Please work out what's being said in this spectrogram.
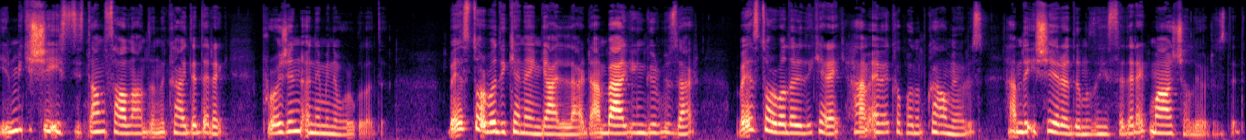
20 kişiye istihdam sağlandığını kaydederek projenin önemini vurguladı. Bez torba diken engellilerden Belgin Gürbüzer, bez torbaları dikerek hem eve kapanıp kalmıyoruz hem de işe yaradığımızı hissederek maaş alıyoruz dedi.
